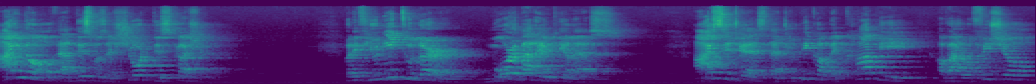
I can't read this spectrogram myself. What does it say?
I know that this was a short discussion, but if you need to learn more about MPLS, I suggest that you pick up a copy of our official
